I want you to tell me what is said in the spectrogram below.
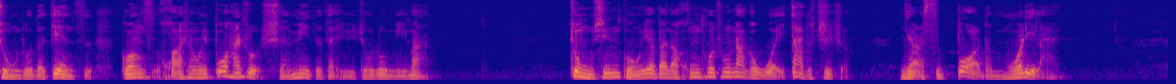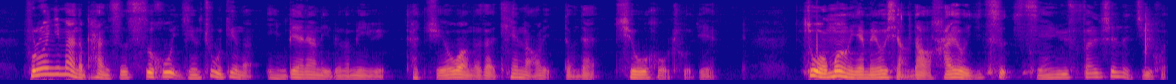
众多的电子、光子化身为波函数，神秘的在宇宙中弥漫。众星拱月般的烘托出那个伟大的智者尼尔斯·波尔的魔力来。弗洛伊曼的判词似乎已经注定了隐变量理论的命运，他绝望的在天牢里等待秋后处决，做梦也没有想到还有一次咸鱼翻身的机会。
